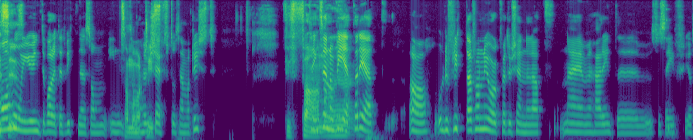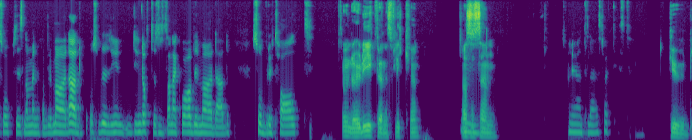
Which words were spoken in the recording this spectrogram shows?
så har precis. hon ju inte varit ett vittne som, in, Som som, har höll tyst. käft och sen var tyst. Fy fan. Tänk sen att veta det att, ja, och du flyttar från New York för att du känner att nej men här är inte så safe. Jag såg precis någon människa bli mördad. Och så blir din, din dotter som stannar kvar blir mördad så brutalt. Undrar hur det gick för hennes flickvän. Alltså Mm. sen, Det har jag inte läst faktiskt. gud.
